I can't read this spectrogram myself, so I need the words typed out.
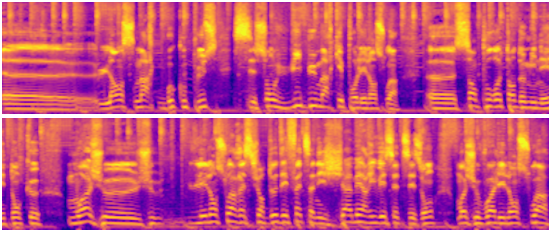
Euh, Lens marque beaucoup plus. Ce sont huit buts marqués pour les Lensois, euh, sans pour autant dominer. Donc euh, moi, je, je, les Lensois restent sur deux défaites. Ça n'est jamais arrivé cette saison. Moi, je vois les Lensois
